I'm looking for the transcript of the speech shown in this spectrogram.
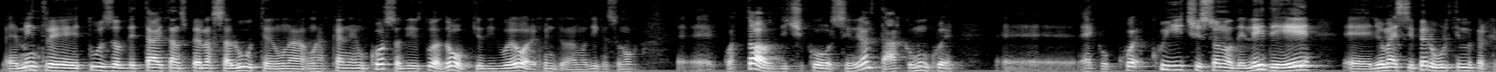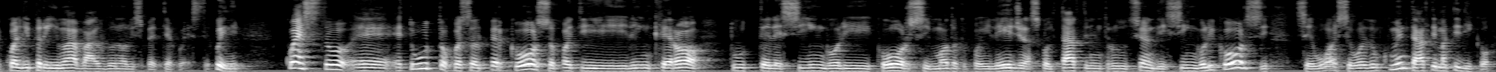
eh, mentre Tools of the Titans per la salute, una, una, un corso addirittura doppio di due ore, quindi dovremmo dire che sono eh, 14 corsi in realtà, comunque eh, ecco, qu- qui ci sono delle idee, eh, li ho messi per ultime perché quelli prima valgono rispetto a questi. Quindi questo è, è, tutto, questo è il percorso, poi ti linkerò tutti i singoli corsi in modo che puoi leggere, ascoltarti l'introduzione dei singoli corsi, se vuoi, se vuoi documentarti, ma ti dico,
